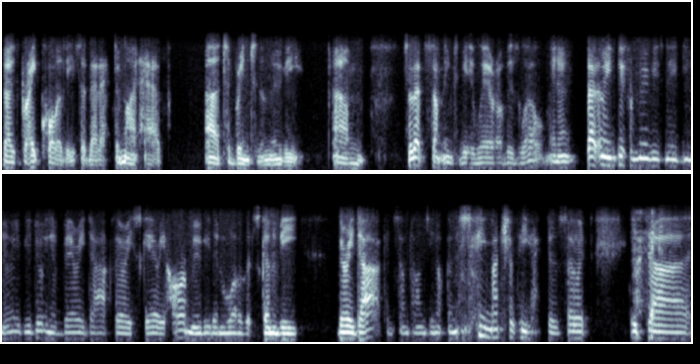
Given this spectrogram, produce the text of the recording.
those great qualities that that actor might have uh, to bring to the movie. Um, so that's something to be aware of as well. You know, but I mean, different movies need. You know, if you're doing a very dark, very scary horror movie, then a lot of it's going to be very dark, and sometimes you're not going to see much of the actors. So it it uh,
